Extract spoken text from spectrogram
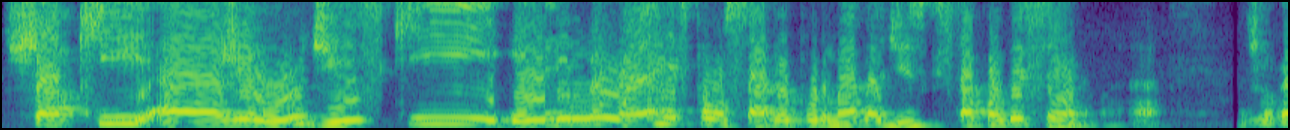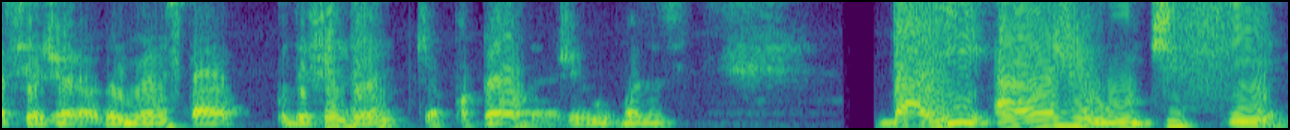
só que a AGU diz que ele não é responsável por nada disso que está acontecendo. A Advocacia Geral da União está o defendendo, que é o papel da AGU, mas assim, daí a AGU dizer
